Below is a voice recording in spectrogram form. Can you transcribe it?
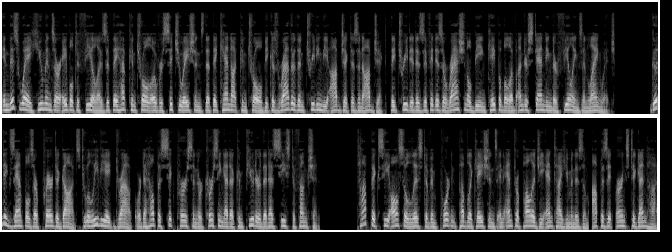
In this way humans are able to feel as if they have control over situations that they cannot control because rather than treating the object as an object, they treat it as if it is a rational being capable of understanding their feelings and language. Good examples are prayer to gods to alleviate drought or to help a sick person or cursing at a computer that has ceased to function. Topic see also List of important publications in anthropology Antihumanism opposite Ernst Tugendhat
